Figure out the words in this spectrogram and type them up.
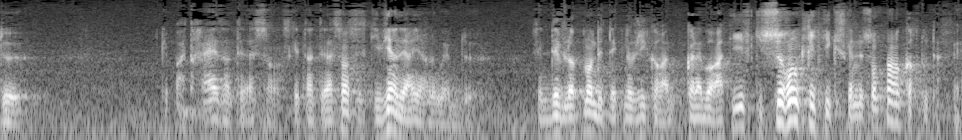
2, qui n'est pas très intéressant. Ce qui est intéressant, c'est ce qui vient derrière le Web 2. C'est le développement des technologies collaboratives qui seront critiques, ce qu'elles ne sont pas encore tout à fait.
